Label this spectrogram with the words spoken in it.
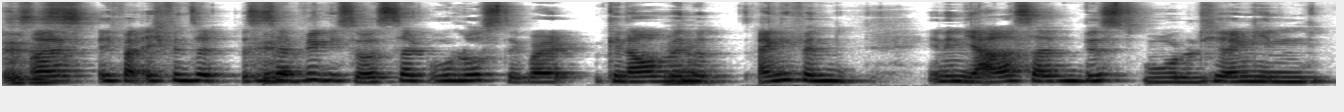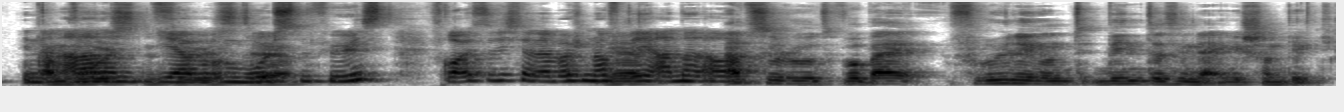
Es Weil ist, ich, ich finde halt, es ist Ja. halt wirklich so, es ist halt urlustig, weil genau wenn Ja. du, eigentlich wenn in den Jahreszeiten bist, wo du dich eigentlich in, in Am anderen, wohlsten ja, fühlst, am ja. wohlsten fühlst, freust du dich dann aber schon auf Ja. die anderen auch. absolut. Wobei Frühling und Winter sind eigentlich schon wirklich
